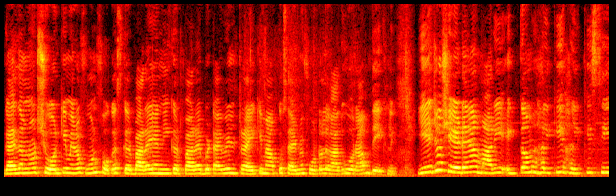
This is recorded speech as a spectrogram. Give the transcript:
guys I am not sure कि मेरा फ़ोन फोकस कर पा रहा है या नहीं कर पा रहा है बट आई विल ट्राई कि मैं आपको साइड में फ़ोटो लगा दूँ और आप देख लें। ये जो शेड है हमारी एकदम हल्की हल्की सी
